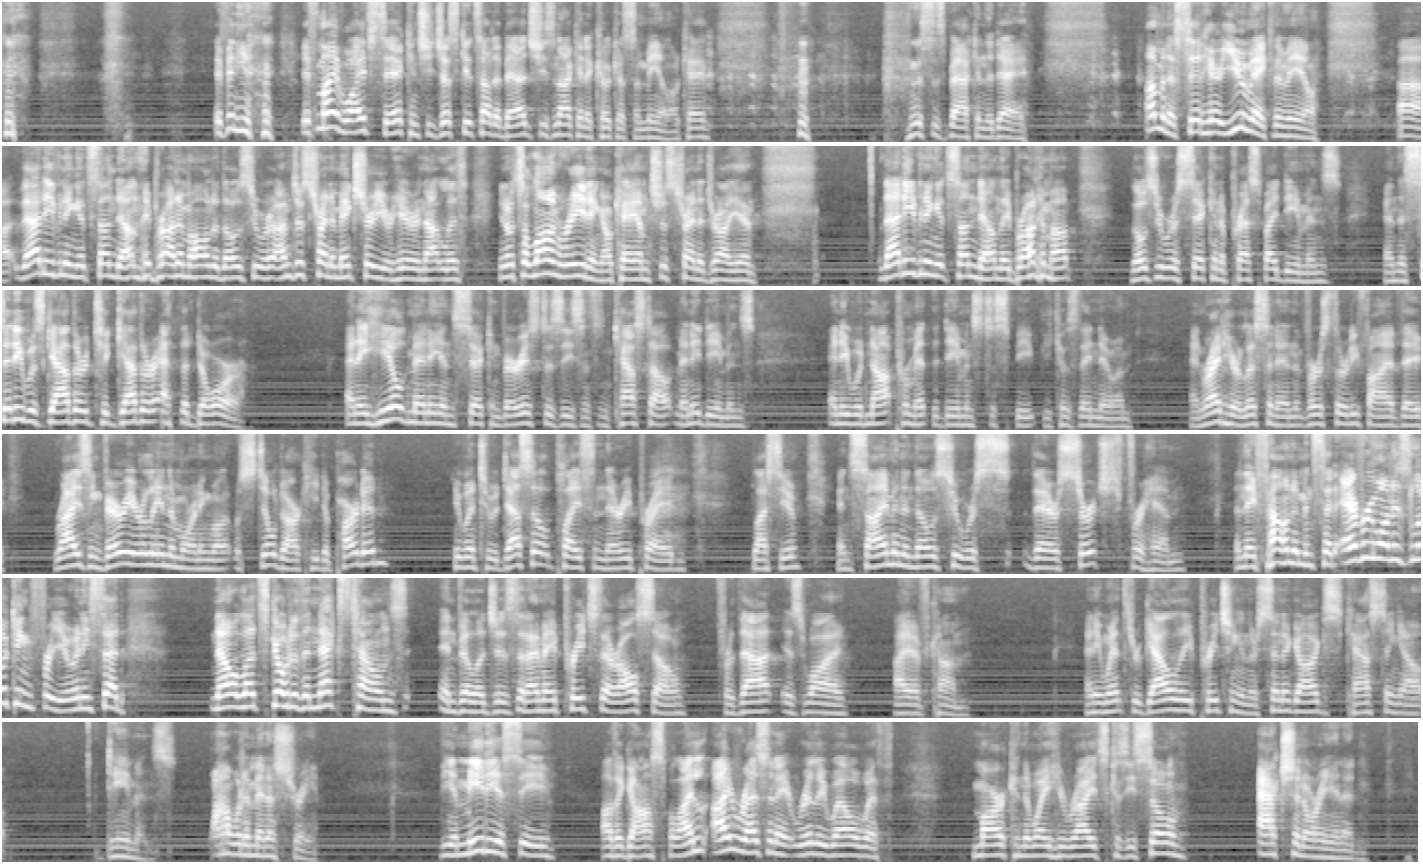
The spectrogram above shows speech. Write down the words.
if any if my wife's sick and she just gets out of bed, she's not going to cook us a meal, okay? this is back in the day. I'm going to sit here, you make the meal. Uh, that evening at sundown, they brought him all to those who were. I'm just trying to make sure you're here and not listen. You know, it's a long reading, okay? I'm just trying to draw you in. That evening at sundown, they brought him up, those who were sick and oppressed by demons, and the city was gathered together at the door. And he healed many and sick in various diseases and cast out many demons. And he would not permit the demons to speak because they knew him. And right here, listen in verse 35 they, rising very early in the morning while it was still dark, he departed. He went to a desolate place and there he prayed. Bless you. And Simon and those who were s- there searched for him. And they found him and said, Everyone is looking for you. And he said, Now let's go to the next towns in villages, that I may preach there also, for that is why I have come. And he went through Galilee, preaching in their synagogues, casting out demons. Wow, what a ministry. The immediacy of the gospel. I, I resonate really well with Mark and the way he writes because he's so action oriented.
